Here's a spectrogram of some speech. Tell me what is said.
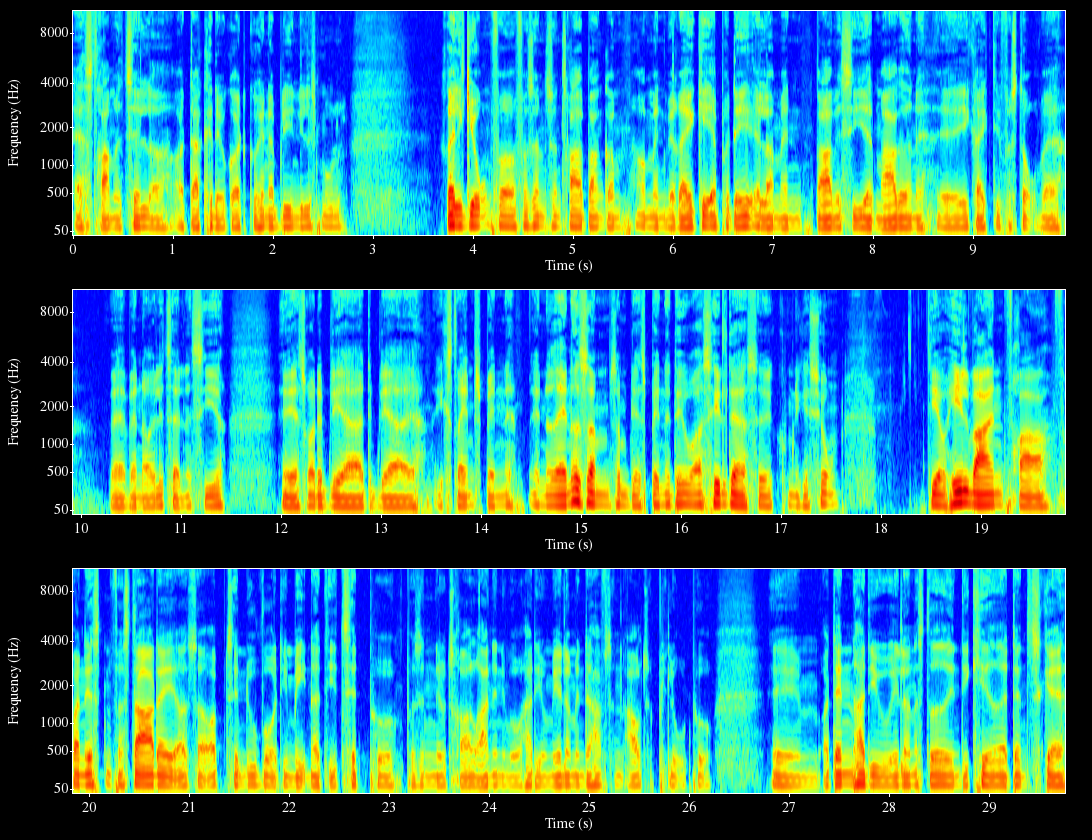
er strammet til, og, og der kan det jo godt gå hen og blive en lille smule religion for, for sådan en centralbank, om, om man vil reagere på det, eller man bare vil sige, at markederne øh, ikke rigtig forstår, hvad, hvad, hvad nøgletallene siger. Øh, jeg tror, det bliver, det bliver øh, ekstremt spændende. Øh, noget andet, som, som bliver spændende, det er jo også hele deres øh, kommunikation de er jo hele vejen fra, fra næsten fra start af og så op til nu, hvor de mener, at de er tæt på, på sådan en neutral renteniveau, har de jo mere eller mindre haft sådan en autopilot på. Øhm, og den har de jo et eller andet sted indikeret, at den skal,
